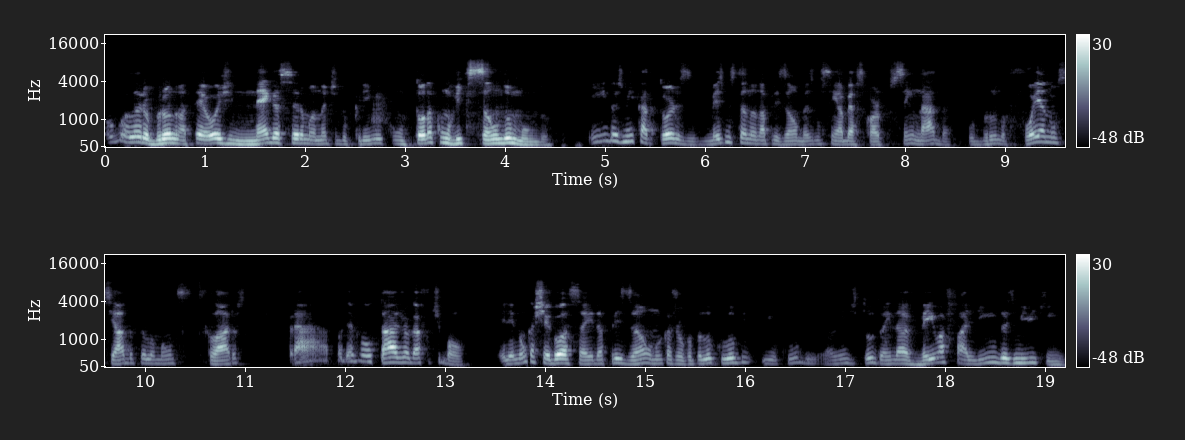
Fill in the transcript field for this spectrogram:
O goleiro Bruno até hoje nega ser o mandante do crime com toda a convicção do mundo. E em 2014, mesmo estando na prisão, mesmo sem habeas corpus, sem nada, o Bruno foi anunciado pelo Montes Claros para poder voltar a jogar futebol. Ele nunca chegou a sair da prisão, nunca jogou pelo clube, e o clube, além de tudo, ainda veio a falir em 2015.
